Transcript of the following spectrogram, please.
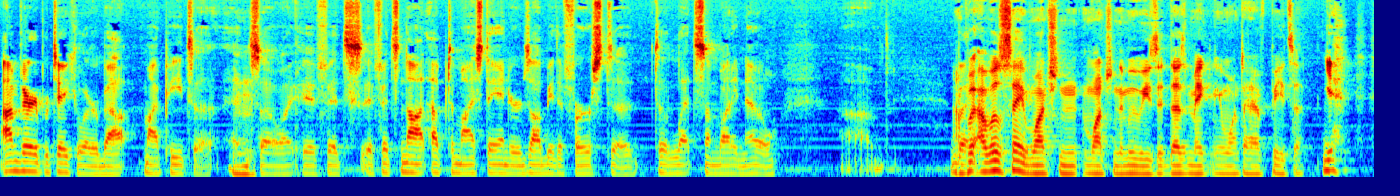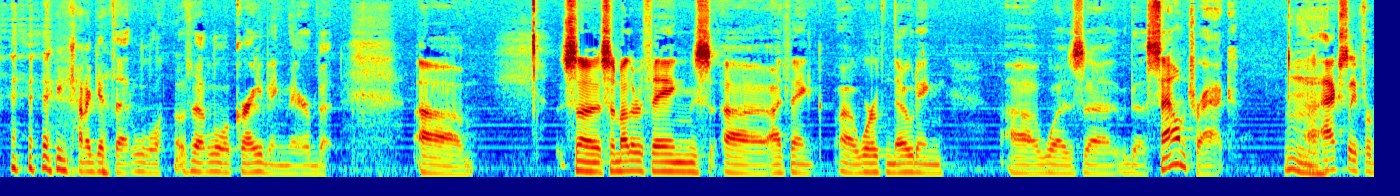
I'm very particular about my pizza, and so if it's if it's not up to my standards, I'll be the first to, to let somebody know. Um, I, but- I will say, watching watching the movies, it does make me want to have pizza. Yeah, you kind of get that little that little craving there, but um, so some other things uh, I think uh, worth noting uh, was uh, the soundtrack. Hmm. Uh, actually, for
